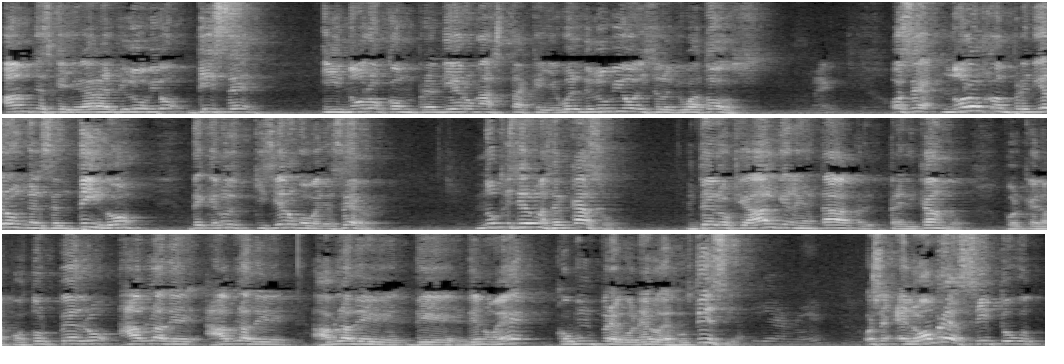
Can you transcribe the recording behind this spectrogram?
antes que llegara el diluvio, dice, y no lo comprendieron hasta que llegó el diluvio y se lo llevó a todos. O sea, no lo comprendieron en el sentido de que no quisieron obedecer, no quisieron hacer caso de lo que alguien les estaba predicando, porque el apóstol Pedro habla de, habla de, habla de, de, Noé como un pregonero de justicia. o sea, el hombre sí tuvo,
